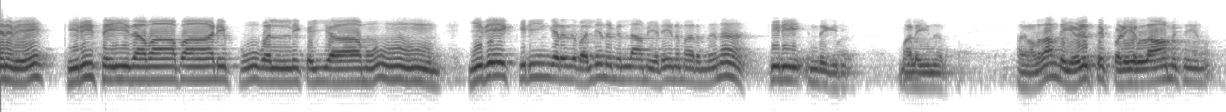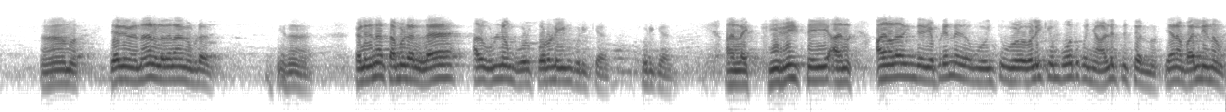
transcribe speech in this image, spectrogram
எனவே கிரி செய்தவா பாடி பூவல்லி கையாமும் இதே கிரிங்கிறது வல்லினம் இல்லாம இடையினமா இருந்ததுன்னா கிரி இந்த கிரி. மலையினர். அதனாலதான் அந்த எழுத்தை பழையெல்லாம செய்யணும். ஆமா. எது வேணாலும் எழுதலாம் கூடாது எழுதுனா தமிழ் அல்ல அது உள்ள ஒரு பொருளையும் குறிக்காது குறிக்காது. அதனால கிரி செய் அதனால- இந்த எப்படின்னு ஒ- போது கொஞ்சம் அழுத்து சொல்லணும். ஏன்னா வல்லினம்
